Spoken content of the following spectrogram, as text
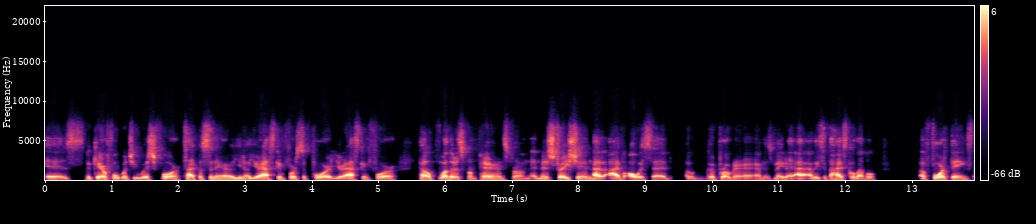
is be careful what you wish for type of scenario. You know, you're asking for support, you're asking for help, whether it's from parents, from administration. I, have always said a good program is made, at least at the high school level, of four things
